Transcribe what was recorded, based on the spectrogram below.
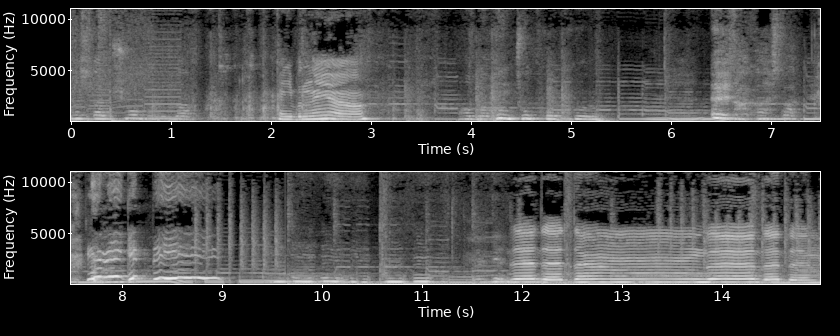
Arkadaşlar bir şey oldu burada. Ay bu ne ya? Allah'ım çok korkuyorum. Evet arkadaşlar. Nereye gitti? Dı dı dın, dı dı dın.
